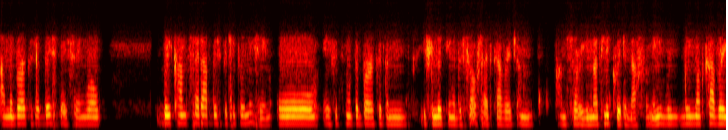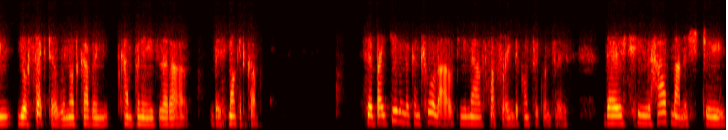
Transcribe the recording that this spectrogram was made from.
And the brokers at this stage saying, well, we can't set up this particular meeting. Or if it's not the broker, then if you're looking at the sell side coverage, I'm, I'm sorry, you're not liquid enough for me. We, we're not covering your sector. We're not covering companies that are this market cap. So by giving the control out, you're now suffering the consequences. Those who have managed to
